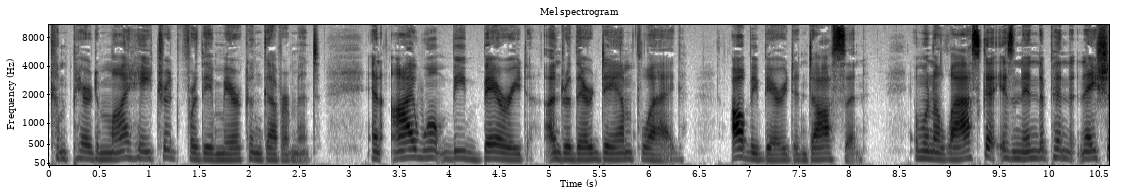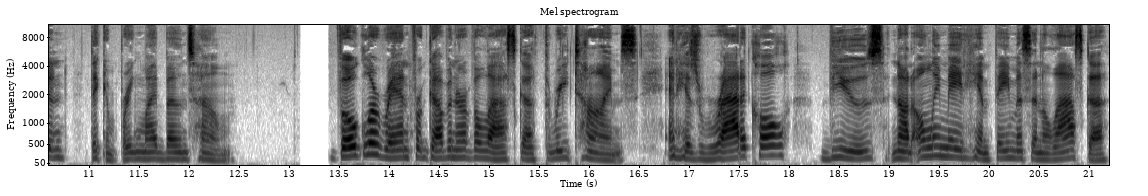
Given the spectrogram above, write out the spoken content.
compared to my hatred for the American government, and I won't be buried under their damn flag. I'll be buried in Dawson and when Alaska is an independent nation, they can bring my bones home. Vogler ran for governor of Alaska three times, and his radical views not only made him famous in Alaska,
